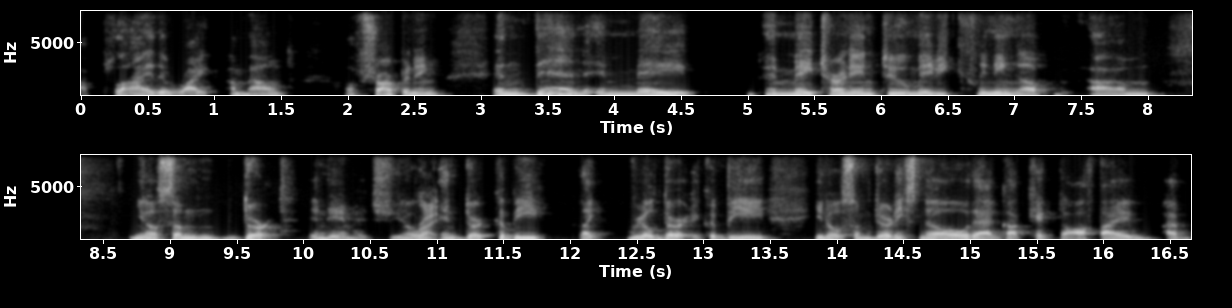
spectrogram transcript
apply the right amount of sharpening, and then it may it may turn into maybe cleaning up. Um, you know some dirt in the image you know right. and dirt could be like real dirt it could be you know some dirty snow that got kicked off by a,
